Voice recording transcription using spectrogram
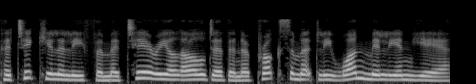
particularly for material older than approximately 1 million year.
